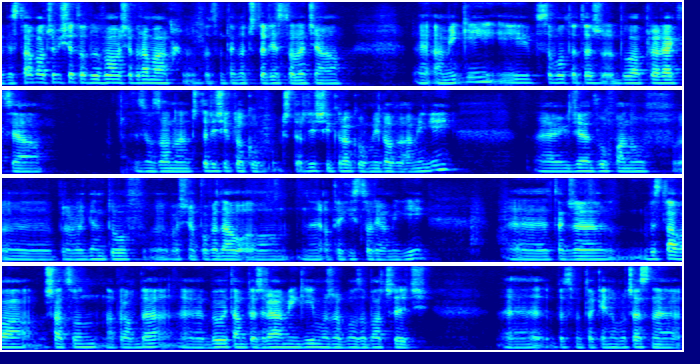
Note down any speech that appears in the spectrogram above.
e, wystawa. Oczywiście to odbywało się w ramach powiedzmy tego 40-lecia e, Amigi i w sobotę też była prelekcja związana 40 kroków, 40 kroków milowych Amigi, e, gdzie dwóch panów e, prelegentów e, właśnie opowiadało o, o tej historii Amigi. Także wystawa szacun, naprawdę. Były tam też reamigi, można było zobaczyć powiedzmy takie nowoczesne,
